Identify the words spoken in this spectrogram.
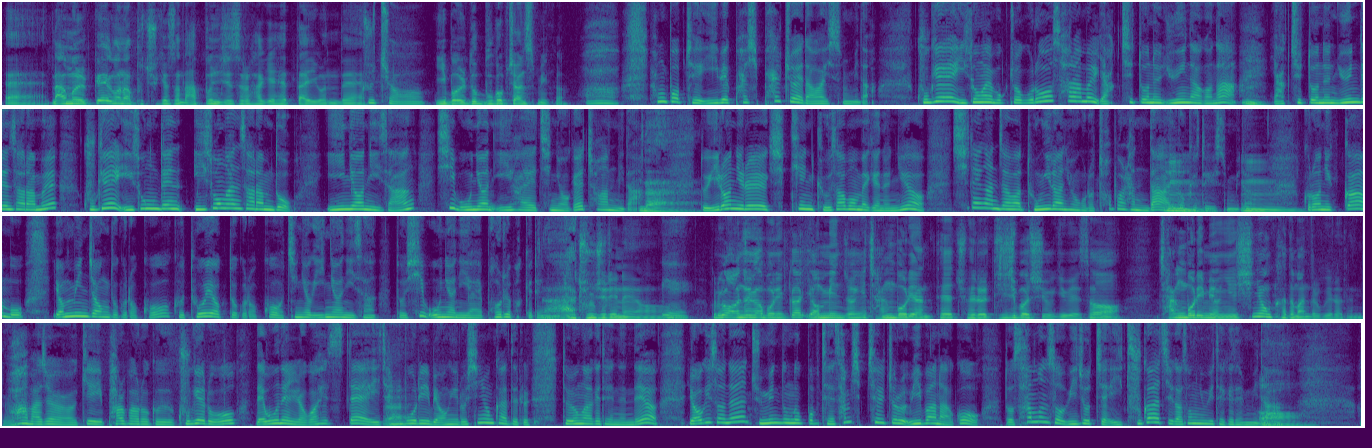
남을 꿰거나 부추겨서 나쁜 짓을 하게 했다 이건데 그렇죠. 이 벌도 무겁지 않습니까? 아, 형법 제 288조에 나와 있습니다. 국외에 이송할 목적으로 사람을 약취 또는 유인하거나 음. 약취 또는 유인된 사람을 국외에 이송된 이송한 사람도 2년 이상 15년 이하의 징역에 처합니다. 네. 또 이런 일을 시킨 교사범에게는요 실행한 자와 동일한 형으로 처벌한다 이렇게 음. 돼 있습니다. 음. 그러니 까 뭐 연민정도 그렇고 그 도혜역도 그렇고 징역 2년 이상 또 15년 이하의 벌을 받게 되는 거죠. 아 줄줄이네요. 예. 그리고 언젠가 보니까 연민정이 장보리한테 죄를 뒤집어 씌우기 위해서 장보리 명의의 신용카드 만들고 이러던데요. 아 맞아요. 이게 바로 바로 그 국외로 내보내려고 했을 때 이 장보리 명의로 신용카드를 도용하게 됐는데요. 여기서는 주민등록법 제 37조를 위반하고 또 사문서 위조죄 이 두 가지가 성립이 되게 됩니다. 어.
